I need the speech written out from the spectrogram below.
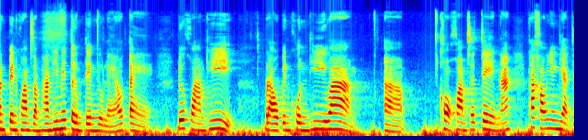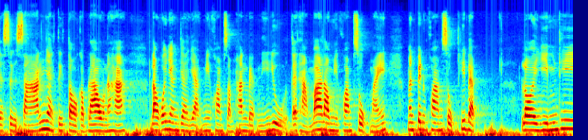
มันเป็นความสัมพันธ์ที่ไม่เติมเต็มอยู่แล้ว แต่ด้วยความที่เราเป็นคนที่ว่าอขอความชัดเจนนะ ถ้าเขายังอยากจะสื่อสารอยากติดต่อกับเรานะคะ เราก็ยังจะอยากมีความสัมพันธ์แบบนี้อยู่ แต่ถามว่าเรามีความสุขไหม มันเป็นความสุขที่แบบรอยยิ้มที่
